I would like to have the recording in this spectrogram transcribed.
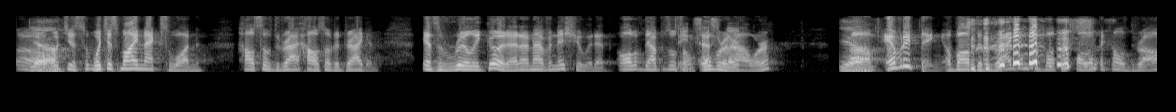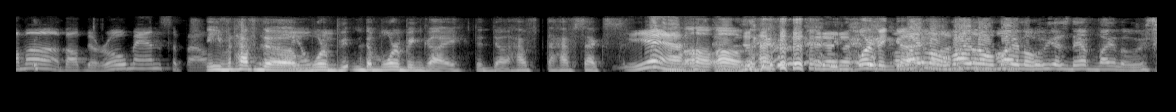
Uh, Yeah. Which is which is my next one, House of the Dra- House of the Dragon. it's really good. I don't have an issue with it. All of the episodes The are incest over an hour. Yeah. Um, everything about the dragons, about the political drama, about the romance, about they even have the the loyalty. the morbing guy, the, the have to have sex. Yeah. Oh, oh. the- Morbing guy. Milo, Milo. Milo. Yes, they have Milos.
